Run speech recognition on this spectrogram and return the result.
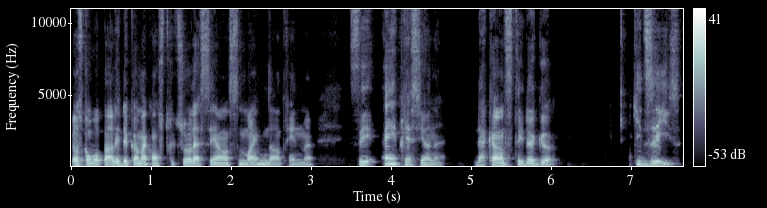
lorsqu'on va parler de comment on structure la séance même d'entraînement, c'est impressionnant. La quantité de gars qui disent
